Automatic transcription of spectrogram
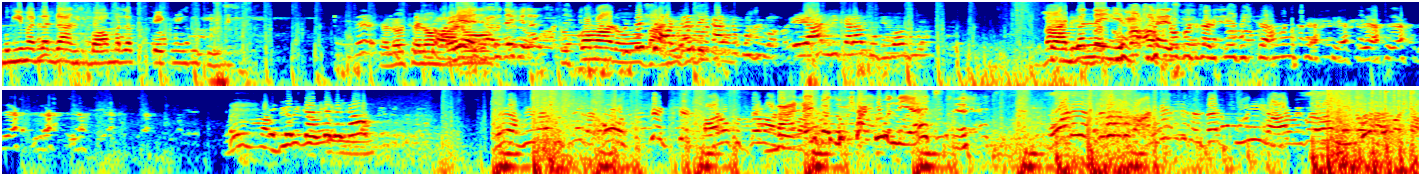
बुगी मतलब डांस बॉम्ब मतलब फेंकने की चीज़ चलो चलो मारो। देख तुझको मारो शॉटगन निकाल के बुगी यार निकाला बुगी बॉम्ब शॉटगन नहीं लिया तो कुछ करके दिखा। अभी भी करके। अरे अभी मैं कुछ नहीं कर ओह शिट शिट मारो खुद से मारो। बैंडेज बंदूक क्यों लिया है इसने अरे तो बैंडेज से चलता है छी यार। मेरे को लगा है पता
